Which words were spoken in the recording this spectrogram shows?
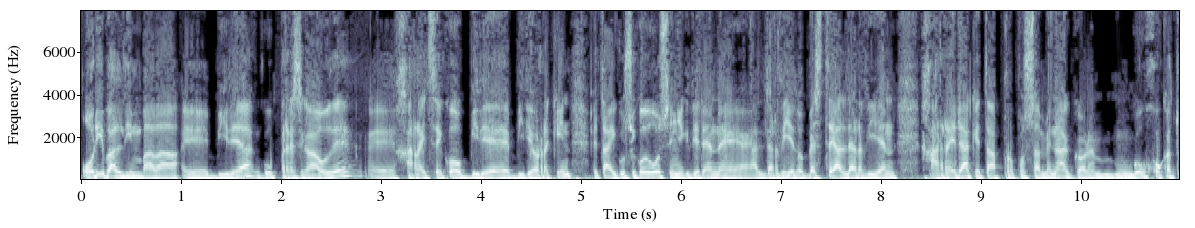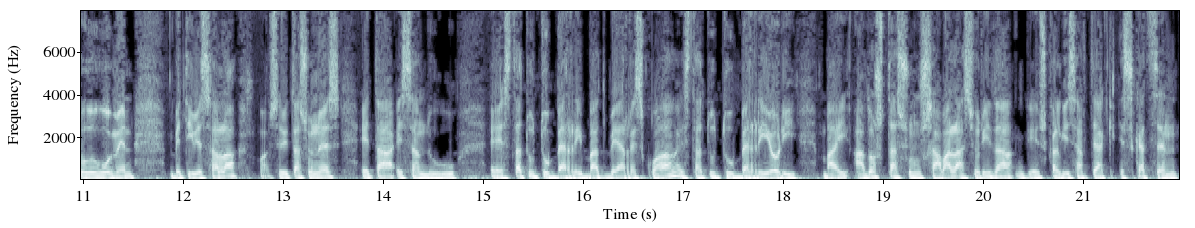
Hori baldin bada e, bidea, gu pres gaude e, jarraitzeko bide, bide horrekin, eta ikusiko dugu zeinik diren e, alderdi edo beste alderdien jarrerak eta proposamenak. Goren, gu jokatu dugu hemen beti bezala, ba, zeritasunez, eta esan dugu. E, estatutu berri bat beharrezkoa, estatutu berri hori, bai, adostasun zabala, hori da Euskal Gizarte gizarteak eskatzen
